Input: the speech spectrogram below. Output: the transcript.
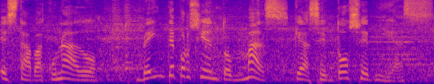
está vacunado, 20% más que hace 12 días.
